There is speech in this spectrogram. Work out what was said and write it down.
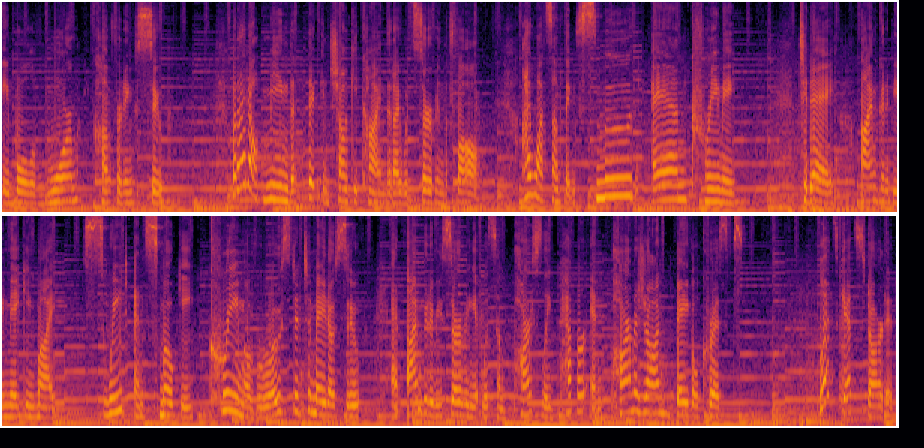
a bowl of warm, comforting soup. But I don't mean the thick and chunky kind that I would serve in the fall. I want something smooth and creamy. Today, I'm going to be making my sweet and smoky cream of roasted tomato soup, and I'm going to be serving it with some parsley, pepper, and Parmesan bagel crisps. Let's get started.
